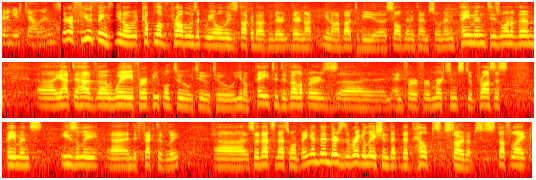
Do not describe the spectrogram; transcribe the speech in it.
been a huge challenge. There are a few things, you know, a couple of problems that we always talk about, and they're they're not, you know, about to be uh, solved anytime soon. I mean, payment is one of them. Uh, you have to have a way for people to to to you know pay to developers uh, and for for merchants to process payments easily uh, and effectively. Uh, so that's that's one thing, and then there's the regulation that that helps startups. Stuff like,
